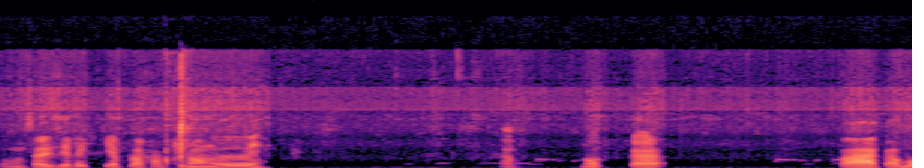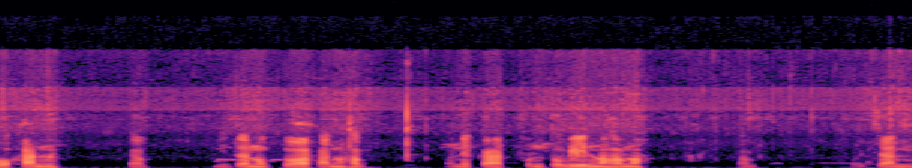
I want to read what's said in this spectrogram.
สงสัยจะได้เก็บแล้วครับพี่น้องเอ้ยครับนกกับปลากับโบขันครับมีแต่นกตัวขันครับบรรยากาศฝนตกลิ้นนะครับเนาะครับอาจารย์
